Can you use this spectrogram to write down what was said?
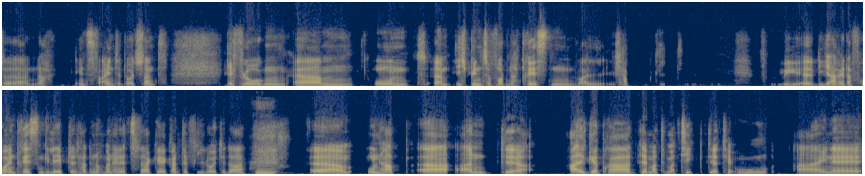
äh, nach, ins vereinte Deutschland geflogen. Ähm, und ähm, ich bin sofort nach Dresden, weil ich habe äh, die Jahre davor in Dresden gelebt. Ich hatte noch meine Netzwerke, kannte viele Leute da Hm. ähm, und habe äh, an der Algebra der Mathematik der TU eine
